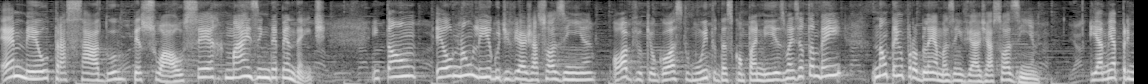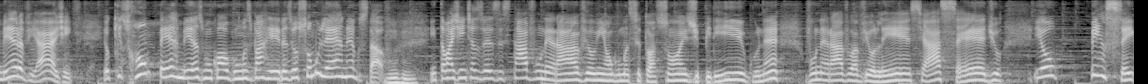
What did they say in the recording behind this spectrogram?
É meu traçado pessoal ser mais independente. Então, eu não ligo de viajar sozinha. Óbvio que eu gosto muito das companhias, mas eu também não tenho problemas em viajar sozinha. E a minha primeira viagem, eu quis romper mesmo com algumas barreiras. Eu sou mulher, né, Gustavo? Uhum. Então a gente às vezes está vulnerável em algumas situações de perigo, né? Vulnerável à violência, a assédio. E eu pensei,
